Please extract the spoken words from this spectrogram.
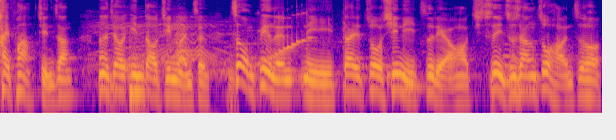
害怕紧张，那叫阴道痉挛症。这种病人你在做心理治疗哈，心理智商做好了之后。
